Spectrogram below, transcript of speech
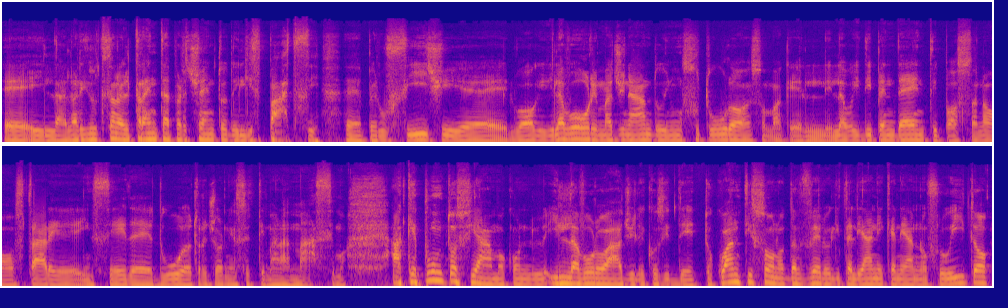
eh, il, la riduzione del 30% degli spazi eh, per uffici e luoghi di lavoro, immaginando in un futuro insomma, che il, i dipendenti possano stare in sede due o tre giorni a settimana al massimo. A che punto siamo con il lavoro agile cosiddetto? Quanti sono davvero gli italiani che ne hanno fruito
